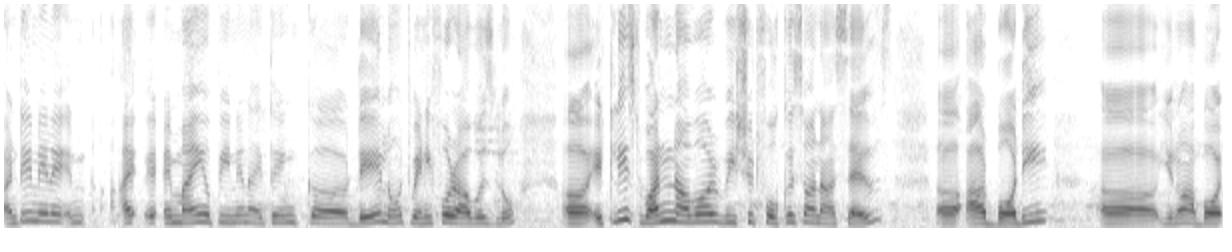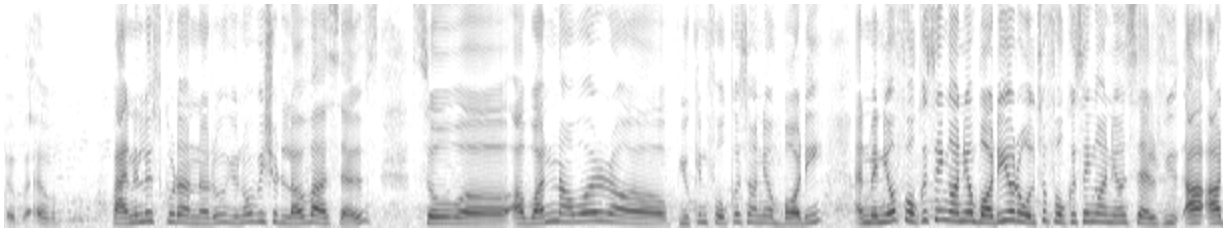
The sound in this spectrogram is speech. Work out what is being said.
అంటే నేను ఇన్ మై ఒపీనియన్ ఐ థింక్ డేలో ట్వంటీ ఫోర్ అవర్స్లో అట్లీస్ట్ వన్ అవర్ వీ షుడ్ ఫోకస్ ఆన్ అవర్ సెల్వ్స్ ఆర్ బాడీ యునో ఆ బా panelists kuda annaru you know we should love ourselves so uh, a one hour uh, you can focus on your body and when you're focusing on your body you're also focusing on yourself you, our, our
